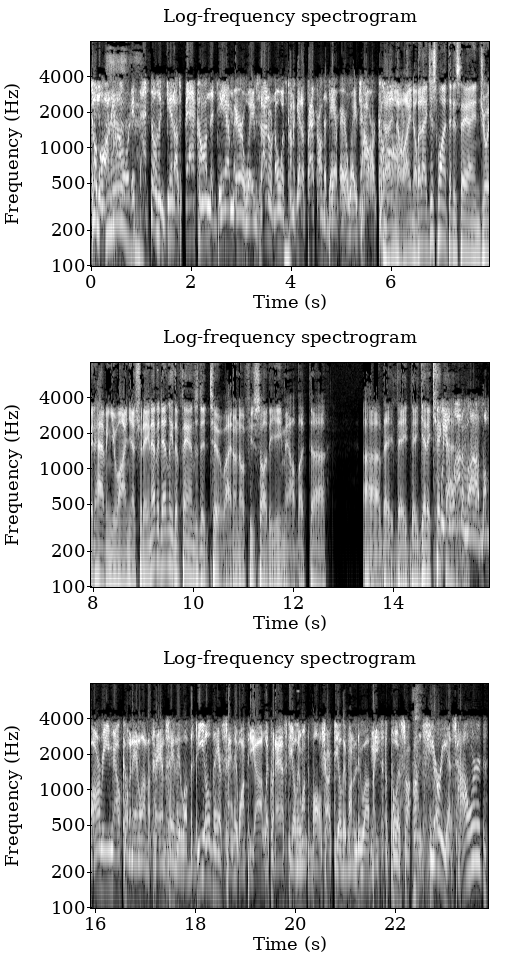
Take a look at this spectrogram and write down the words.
Come on, Howard. If that doesn't get us back on the damn airwaves, I don't know what's going to get us back on the damn airwaves, Howard. Come I on. know, I know. But I just wanted to say I enjoyed having you on yesterday, and evidently the fans did too. I don't know if you saw the email, but uh, uh, they, they, they get a kick out. We had a lot of uh, Army email coming in. A lot of the fans saying they love the deal. They're saying they want the uh, liquid ass deal. They want the ball shark deal. They want to do uh, Mace the Puss. I'm serious, Howard.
